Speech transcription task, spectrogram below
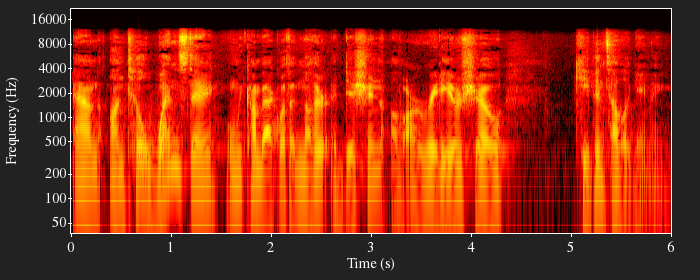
And until Wednesday, when we come back with another edition of our radio show, keep IntelliGaming.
